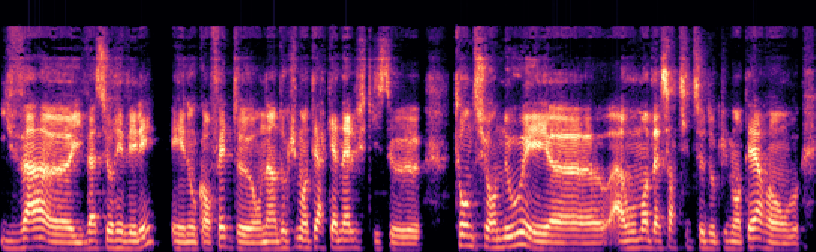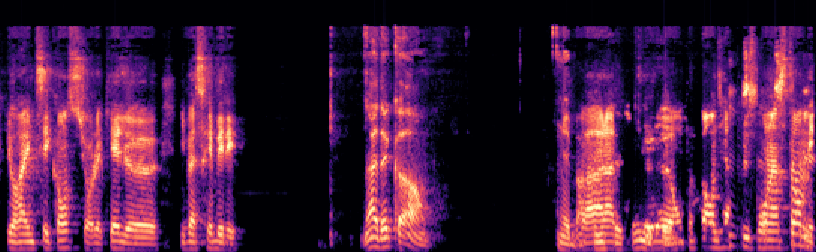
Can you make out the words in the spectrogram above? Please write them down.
il va, euh, il va se révéler. Et donc, en fait, euh, on a un documentaire Canal qui se tourne sur nous. Et euh, à un moment de la sortie de ce documentaire, on- il y aura une séquence sur laquelle il va se révéler. Ah d'accord. Eh ben, Voilà, donc, on peut pas en dire plus pour l'instant, mais,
